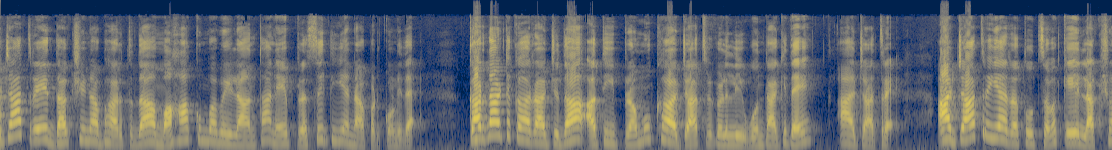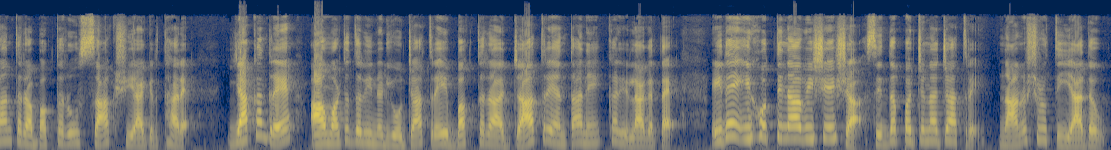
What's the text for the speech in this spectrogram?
ಜಾತ್ರೆ ದಕ್ಷಿಣ ಭಾರತದ ಮಹಾಕುಂಭ ಮೇಳ ಅಂತಾನೆ ಪ್ರಸಿದ್ಧಿಯನ್ನ ಪಡ್ಕೊಂಡಿದೆ. ಕರ್ನಾಟಕ ರಾಜ್ಯದ ಅತಿ ಪ್ರಮುಖ ಜಾತ್ರೆಗಳಲ್ಲಿ ಒಂದಾಗಿದೆ ಆ ಜಾತ್ರೆ. ಆ ಜಾತ್ರೆಯ ರಥೋತ್ಸವಕ್ಕೆ ಲಕ್ಷಾಂತರ ಭಕ್ತರು ಸಾಕ್ಷಿಯಾಗಿರ್ತಾರೆ. ಯಾಕಂದ್ರೆ ಆ ಮಠದಲ್ಲಿ ನಡೆಯೋ ಜಾತ್ರೆ ಭಕ್ತರ ಜಾತ್ರೆ ಅಂತಾನೆ ಕರೆಯಲಾಗತ್ತೆ. ಇದೇ ಈ ಹೊತ್ತಿನ ವಿಶೇಷ ಸಿದ್ದಪ್ಪಜ್ಜನ ಜಾತ್ರೆ. ನಾನು ಶ್ರುತಿ ಯಾದವ್.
